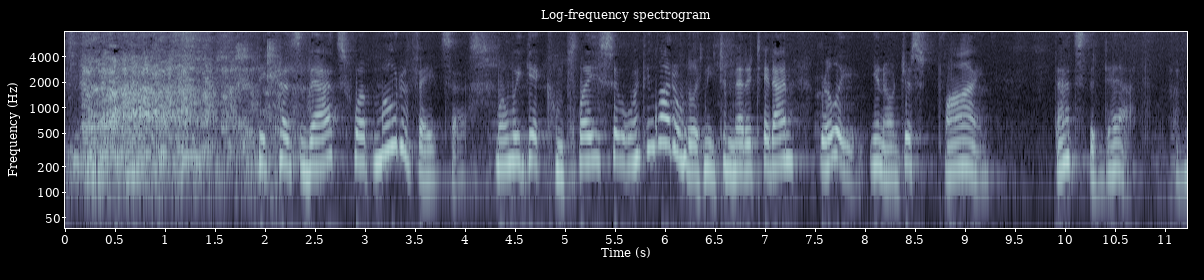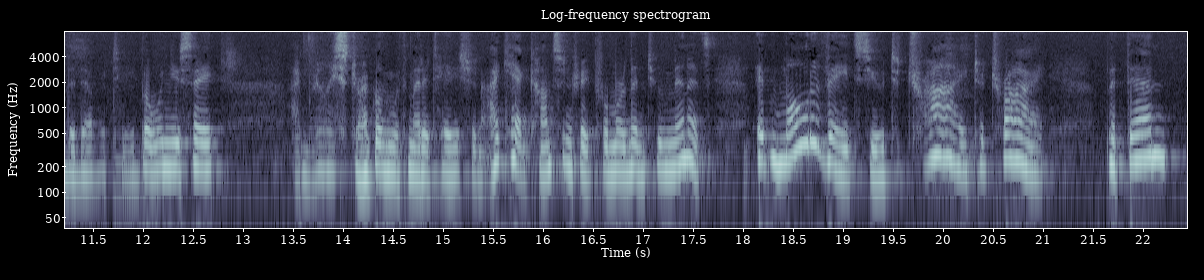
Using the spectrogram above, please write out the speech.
because that's what motivates us. When we get complacent, when we think, well, I don't really need to meditate. I'm really, you know, just fine. That's the death of the devotee. But when you say, I'm really struggling with meditation, I can't concentrate for more than two minutes, it motivates you to try, to try. But then,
